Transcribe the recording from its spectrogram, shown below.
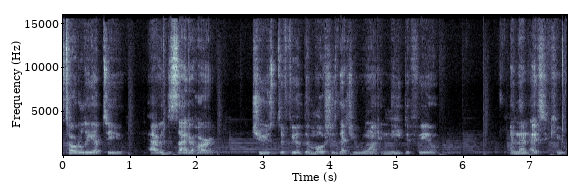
totally up to you. Have a decided heart. Choose to feel the emotions that you want and need to feel, and then execute.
